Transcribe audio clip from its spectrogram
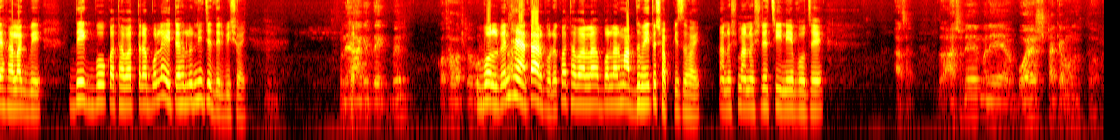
দেখা লাগবে। দেখব কথাবার্তা বলে এটা হলো নিজেদের বিষয়। মানে আগে দেখবেন কথাবার্তা বলবেন, হ্যাঁ তারপরে কথা বলা বলার মাধ্যমেই তো সব কিছু হয়। মানুষ মানুষরে চিনে বোঝে। আচ্ছা তো আসলে মানে বয়সটা কেমন হতে হবে?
